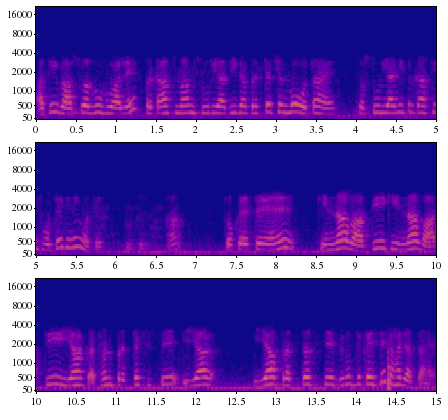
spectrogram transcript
अति भास्वर रूप वाले प्रकाशमान सूर्य आदि का प्रत्यक्ष अनुभव होता है तो सूर्य आदि प्रकाशित होते कि नहीं होते? हाँ। तो कहते हैं कि न भाती कि न भाती यह कथन प्रत्यक्ष से या यह प्रत्यक्ष से विरुद्ध कैसे कहा जाता है?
